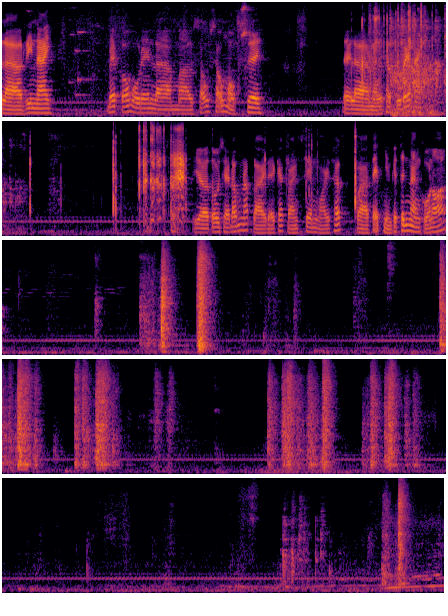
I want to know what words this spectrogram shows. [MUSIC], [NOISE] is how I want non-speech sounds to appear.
là Rinnai. Bếp có model là M661C đây là nội thất của bếp này. Giờ tôi sẽ đóng nắp lại để các bạn xem ngoại thất và test những cái tính năng của nó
